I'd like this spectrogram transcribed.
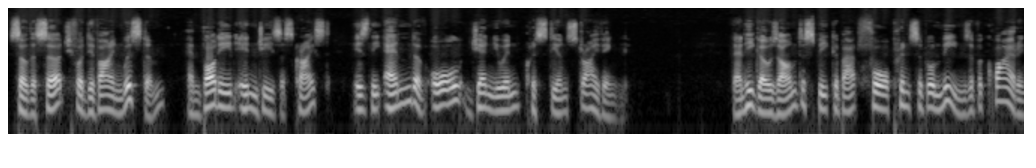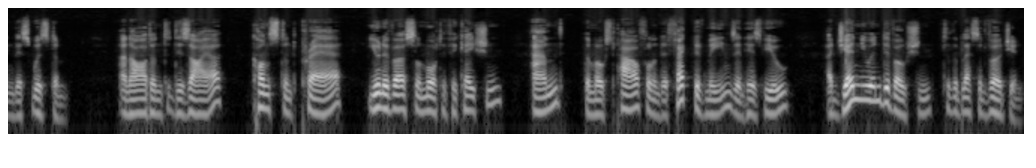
So the search for divine wisdom, embodied in Jesus Christ, is the end of all genuine Christian striving. Then he goes on to speak about four principal means of acquiring this wisdom an ardent desire, constant prayer, universal mortification, and, the most powerful and effective means, in his view, a genuine devotion to the Blessed Virgin.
